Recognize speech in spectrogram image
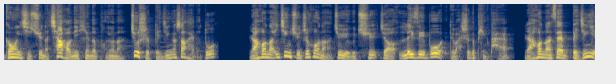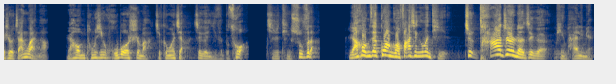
跟我一起去呢，恰好那天的朋友呢，就是北京跟上海的多。然后呢，一进去之后呢，就有个区叫 Lazy Boy，对吧？是个品牌。然后呢，在北京也是有展馆的。然后我们同行胡博士嘛，就跟我讲这个椅子不错，其实挺舒服的。然后我们再逛逛，发现个问题，就他这儿的这个品牌里面。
